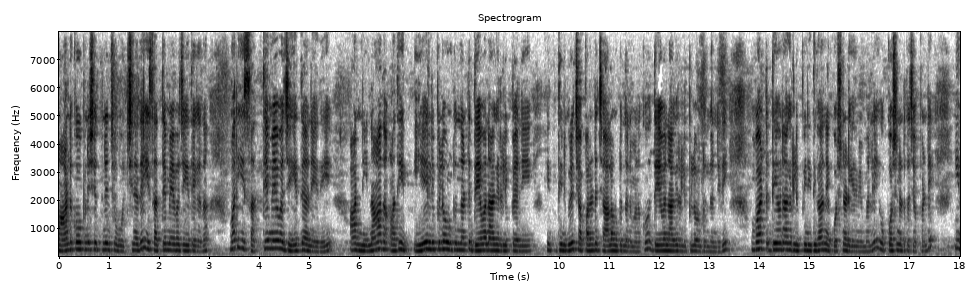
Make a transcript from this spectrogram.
మాండకోపనిషత్తు నుంచి వచ్చినదే ఈ సత్యమేవ జయతే కదా. మరి ఈ సత్యమేవ జయతే అనేది ఆ నినాదం అది ఏ లిపిలో ఉంటుందంటే దేవనాగరి లిపి అని. దీని గురించి చెప్పాలంటే చాలా ఉంటుందండి మనకు. దేవనాగరి లిపిలో ఉంటుందండి ఇది. బట్ దేవనాగరి లిపిని ఇదిగా నేను క్వశ్చన్ అడిగేది మిమ్మల్ని. ఒక క్వశ్చన్ అడుగుతా చెప్పండి. ఈ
